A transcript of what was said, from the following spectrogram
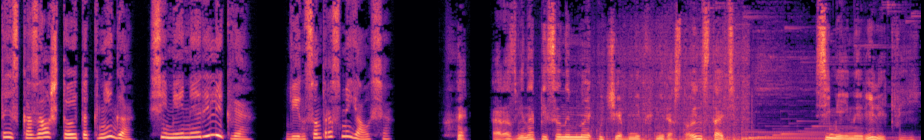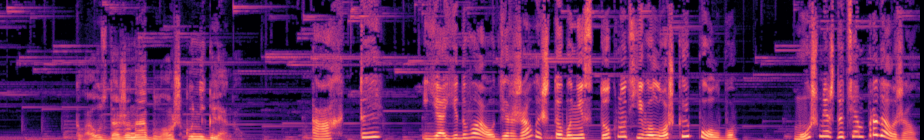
Ты сказал, что эта книга — семейная реликвия. Винсент рассмеялся. Хе, а разве написанный мной учебник не достоин стать семейной реликвией? Клаус даже на обложку не глянул. Ах ты! Я едва удержалась, чтобы не стукнуть его ложкой по лбу. Муж, между тем, продолжал.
